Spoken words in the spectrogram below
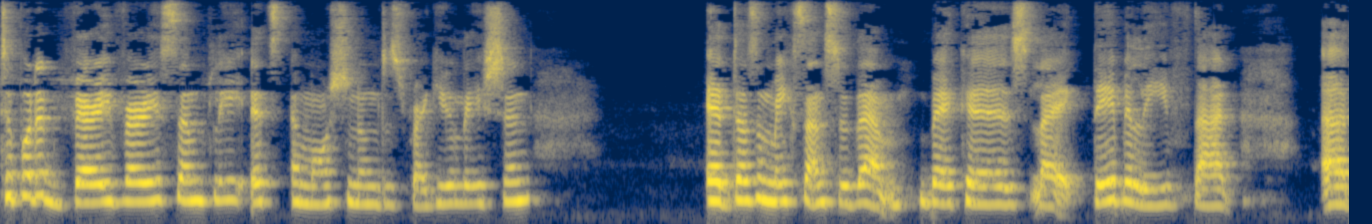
to put it very, very simply, it's emotional dysregulation. It doesn't make sense to them because, like, they believe that uh,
